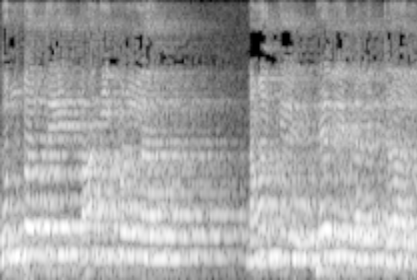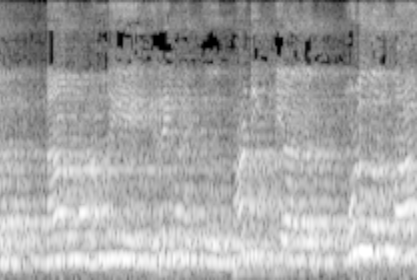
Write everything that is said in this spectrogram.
துன்பத்தை தாங்கிக் கொள்ள நமக்கு தேவை என்னவென்றால் நாம் நம்மையை இறைவனுக்கு காணிக்கையாக முழுவதுமாக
